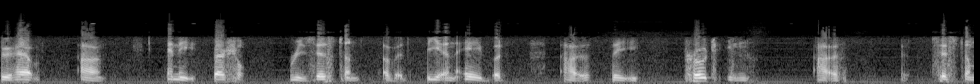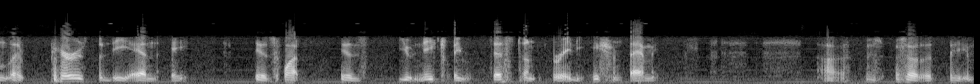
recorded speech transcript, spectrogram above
to have uh, any special resistance of its DNA, but uh, the protein uh, system that repairs the DNA is what is uniquely resistant to radiation damage. Uh, so that the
